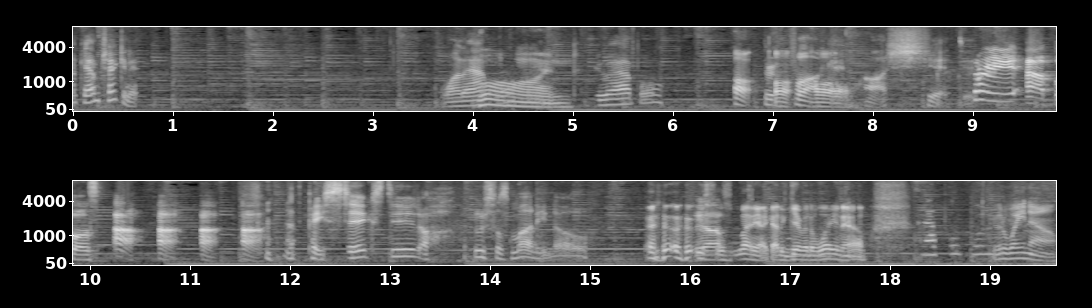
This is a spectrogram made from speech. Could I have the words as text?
Okay, I'm checking it. One apple, One. two apple. Oh, Three, oh, fuck. oh. Oh shit, dude. Three apples. Ah, ah, ah, ah. I have to pay six, dude. Oh, Uso's money, no. this Yeah. is money. I gotta give it away now. Apple one. Give it away now.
